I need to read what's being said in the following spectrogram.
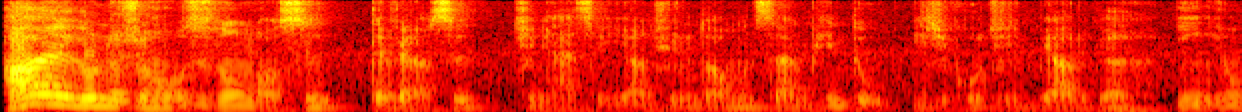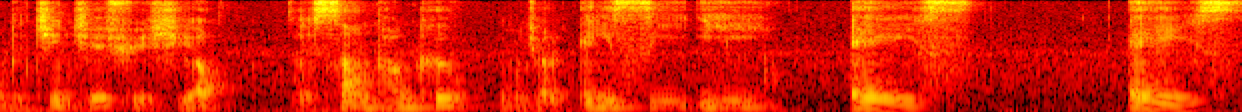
嗨，各位同学好，我是钟老师，David 老师。今天还是一样进入到我们自然拼读以及国际音标的一个应用的进阶学习哦。在上堂课我们教了 A C E Ace Ace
